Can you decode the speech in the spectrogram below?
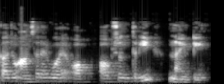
का जो आंसर है, वो है ऑप्शन थ्री 19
